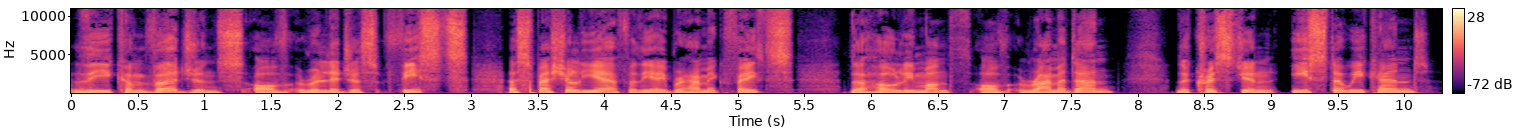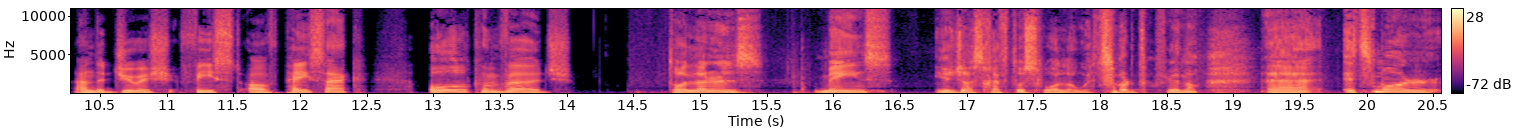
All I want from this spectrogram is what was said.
the convergence of religious feasts, a special year for the Abrahamic faiths, the holy month of Ramadan, the Christian Easter weekend, and the Jewish feast of Pesach all converge. tolerance means you just have to swallow it, sort of, you know. Uh, it's more,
